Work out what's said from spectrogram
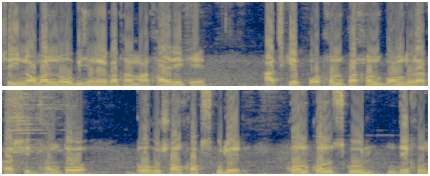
সেই নবান্ন অভিযানের কথা মাথায় রেখে আজকে পঠন পাঠন বন্ধ রাখার সিদ্ধান্ত বহু সংখ্যক স্কুলের। কোন কোন স্কুল দেখুন।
